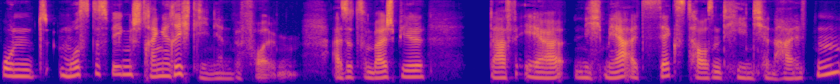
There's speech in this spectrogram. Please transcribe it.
und muss deswegen strenge Richtlinien befolgen. Also zum Beispiel darf er nicht mehr als 6000 Hähnchen halten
